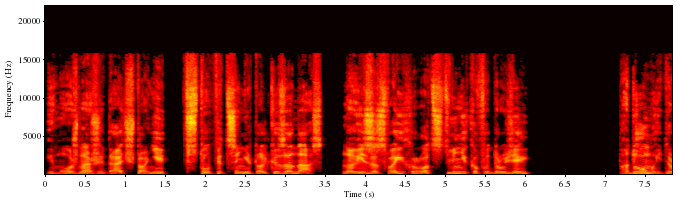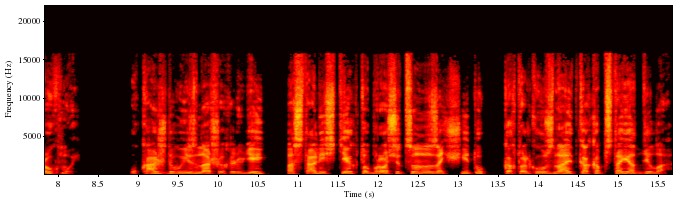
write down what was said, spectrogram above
И можно ожидать, что они вступятся не только за нас, но и за своих родственников и друзей. Подумай, друг мой, у каждого из наших людей остались те, кто бросится на защиту, как только узнает, как обстоят дела.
